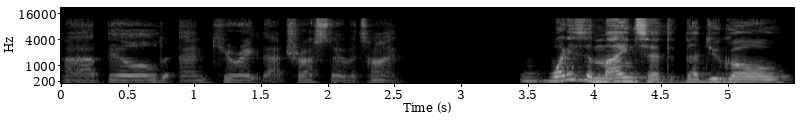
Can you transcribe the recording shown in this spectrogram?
uh, build and curate that trust over time what is the mindset that you go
